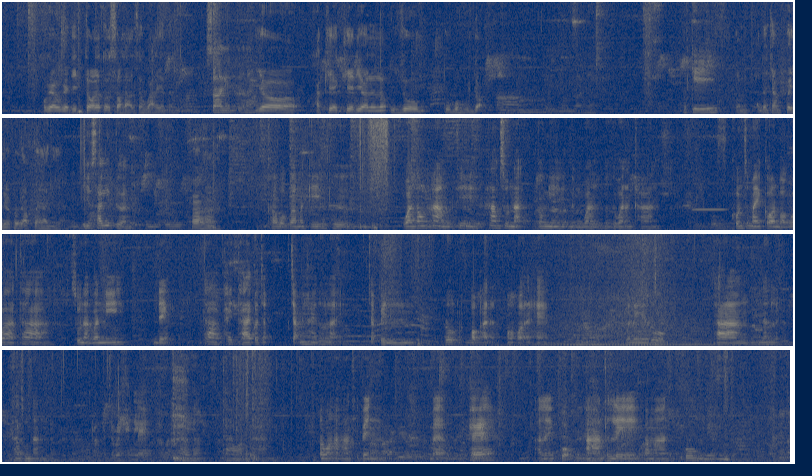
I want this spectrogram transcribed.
orang-orang kita lah tak sah tak sah buat dia kata ซอย gitu lah ya akhir-akhir dia nak uzur tubuh budak เมื่อกี้ yang ada camping lah kau apa lagi ยี่ซากิเตือน ha ha เขาบอกว่าเมื่อกี้ก็คือ วันต้องห้ามที่ห้ามสุนัขก็มีหนึ่งวันก็คือวันอังคาร คนสมัยก่อนบอกว่าถ้าสุนัขวันนี้เด็กถ้าท้ายๆก็จะจะไม่หายเท่าไหร่ จะเป็นโรคออกอัดออกออดแอดก็เลยโรคทางนั่นเลยทางสุนัขครับ อาจจะไม่แข็งแรงถ้าวันใช่ครับถ้าระวังอาหาร ระวังอาหารที่เป็นแบบแพ้อะไรพวกอาหารทะเลประมาณกุ้ง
